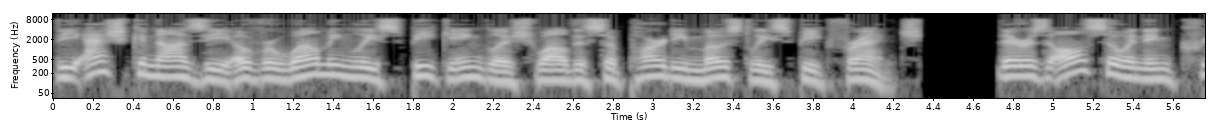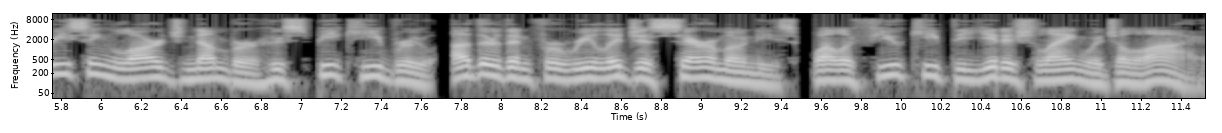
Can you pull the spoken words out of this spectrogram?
The Ashkenazi overwhelmingly speak English while the Sephardi mostly speak French. There is also an increasing large number who speak Hebrew, other than for religious ceremonies, while a few keep the Yiddish language alive.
